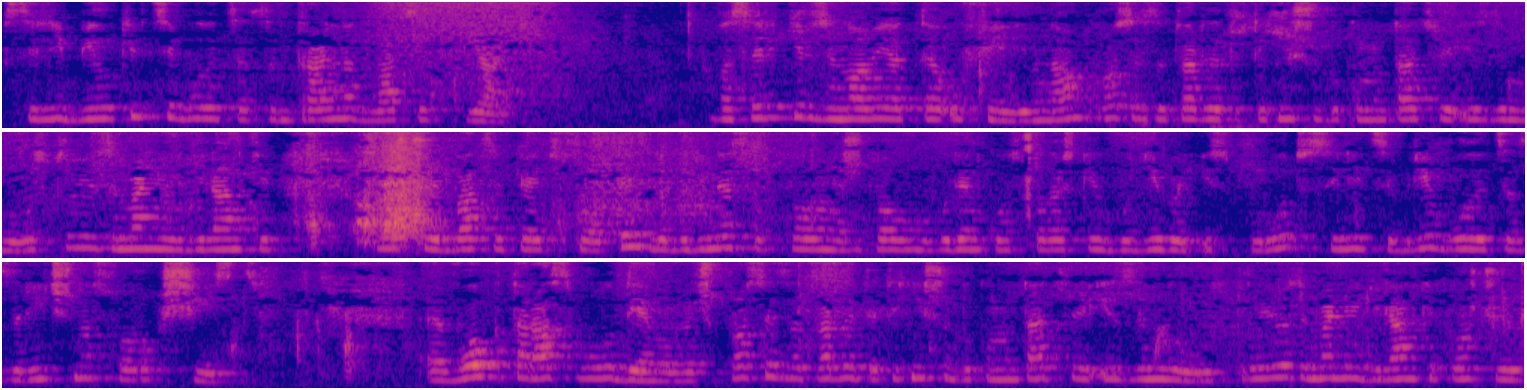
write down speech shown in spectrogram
в селі Білківці, вулиця Центральна, 25. Васильків Зіновія Теофілівна просить затвердити технічну документацію із землеустрою земельної ділянки площею 25 сотих для будівництва обслуговування житлового будинку, господарських будівель і споруд в селі Цибрів, вулиця Зарічна, 46. Е, Вовк Тарас Володимирович просить затвердити технічну документацію із землеустрою земельної ділянки площею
